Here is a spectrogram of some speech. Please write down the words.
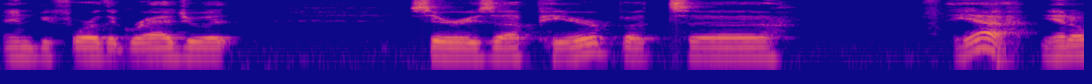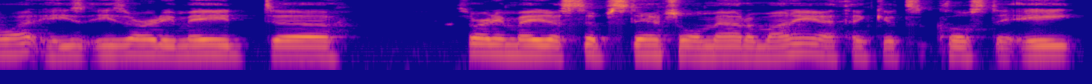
in before the graduate series up here, but uh, yeah, you know what? He's he's already made uh, he's already made a substantial amount of money. I think it's close to eight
